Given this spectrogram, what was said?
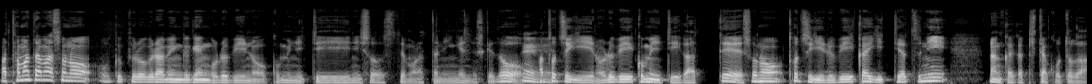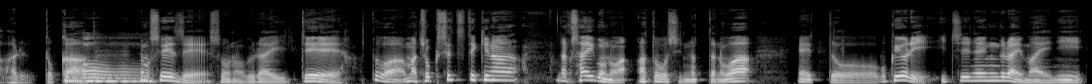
まあ、たまたまその、僕、プログラミング言語 Ruby のコミュニティに育ててもらった人間ですけど、ええ。まあ栃木の Ruby コミュニティがあって、その栃木 Ruby 会議ってやつに何回か来たことがあるとか、うん。でもせいぜいそのぐらいで、あとは、まあ直接的な、なんか最後の後押しになったのは、えっと、僕より1年ぐらい前に、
